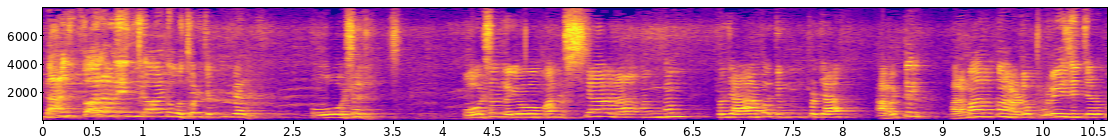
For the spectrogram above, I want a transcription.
దాని ద్వారానే ఇది కావాలంటే ఒకచోట చెప్పారు ఓషధి. ఓషధయో మనుష్యానామన్నం ప్రజాపతిం ప్రజా. కాబట్టి పరమాత్మలో ప్రవేశించడం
